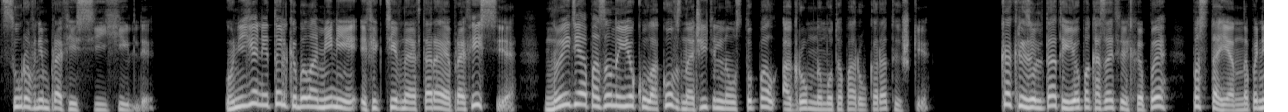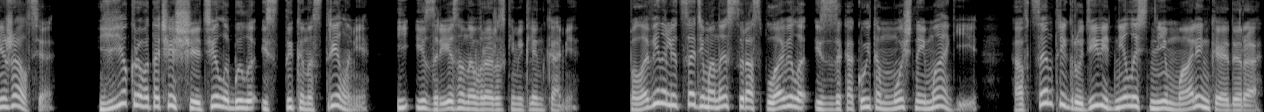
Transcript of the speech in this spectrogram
с уровнем профессии Хильды. У нее не только была менее эффективная вторая профессия, но и диапазон ее кулаков значительно уступал огромному топору коротышки. Как результат, ее показатель ХП постоянно понижался. Ее кровоточащее тело было истыкано стрелами и изрезано вражескими клинками. Половина лица Демонессы расплавила из-за какой-то мощной магии, а в центре груди виднелась немаленькая дыра.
